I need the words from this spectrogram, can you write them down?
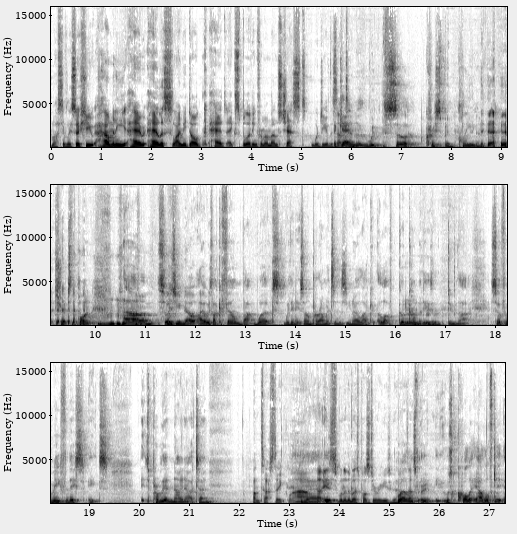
massively. So, Hugh, how many hair, hairless, slimy dog head exploding from a man's chest would you give this? out of 10? again with so crisp and clean and straight to the point. Um, so as you know, I always like a film that works within its own parameters. You know, like a lot of good Mm, comedies mhm. do that. So for me, for this, it's it's probably a nine out of ten. fantastic. Wow. Yeah, that is it- is one of the most positive reviews we've had. Well, That's it, it was quality. I loved it.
